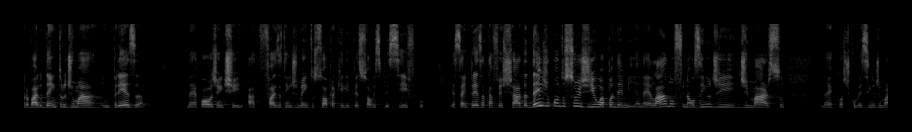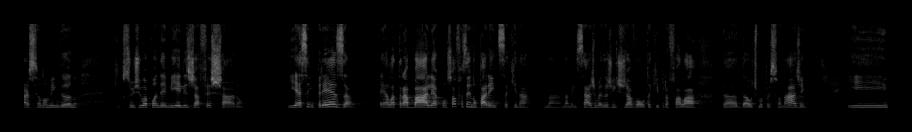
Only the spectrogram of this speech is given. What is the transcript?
trabalho dentro de uma empresa, né, qual a gente faz atendimento só para aquele pessoal específico. E essa empresa está fechada desde quando surgiu a pandemia, né? Lá no finalzinho de, de março, né, comecinho de março, se eu não me engano, que surgiu a pandemia, eles já fecharam. E essa empresa, ela trabalha com, só fazendo um parênteses aqui na, na, na mensagem, mas a gente já volta aqui para falar da, da última personagem. E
